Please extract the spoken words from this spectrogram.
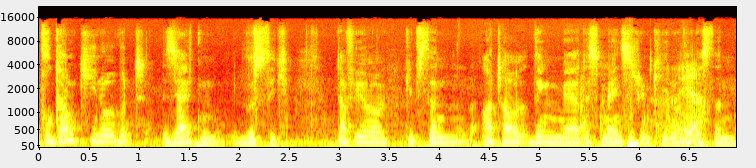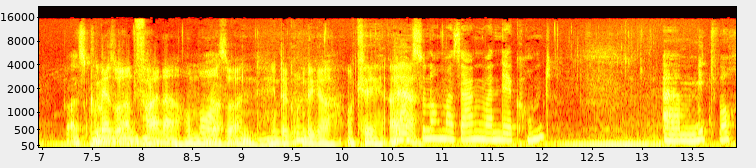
Programmkino wird selten lustig. Dafür gibt es dann Arthouse-Ding mehr das Mainstream-Kino, Ja. das dann als Mehr so ein Komödie- feiner Humor, Ja. so ein hintergründiger. Okay. Ah, ja. Du noch mal sagen, wann der kommt? Am Mittwoch,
